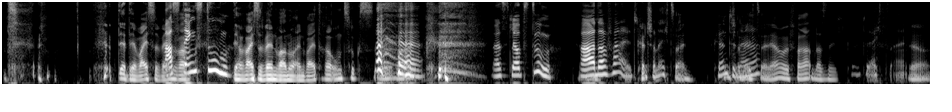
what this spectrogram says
der, der weiße Van Was war, denkst du? der weiße Van war nur ein weiterer Umzugswagen. Was glaubst du? War oder falsch? Könnte schon echt sein. Könnte, schon echt ne? sein. Ja, aber wir verraten das nicht. Könnte echt sein. Ja.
